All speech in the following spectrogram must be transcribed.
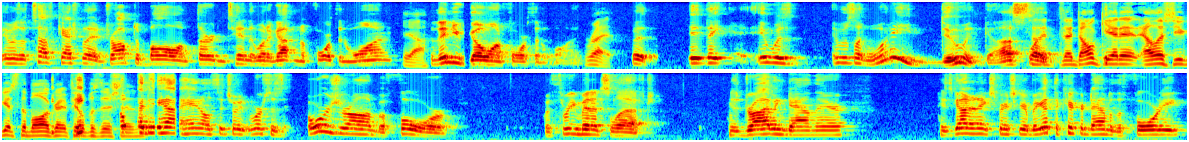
it was a tough catch, but they had dropped a ball on third and ten that would have gotten to fourth and one. Yeah. Then you go on fourth and one, Right. but it they it was it was like, what are you doing, Gus? So like they, don't get it. LSU gets the ball, great field position. No idea how to handle the situation. Versus Orgeron before, with three minutes left, he's driving down there. He's got an inexperienced kicker, but he got the kicker down to the 40,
